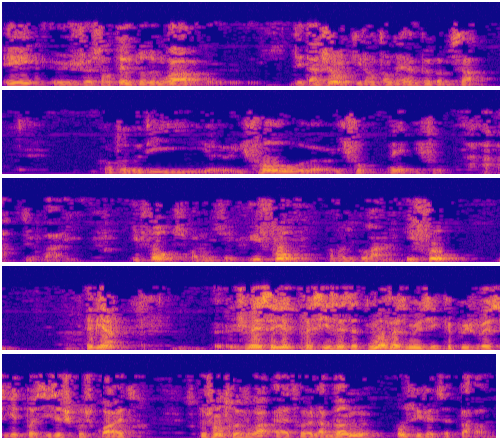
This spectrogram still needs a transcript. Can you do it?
Et je sentais autour de moi des tas de gens qui l'entendaient un peu comme ça. Quand on nous dit euh, il faut, euh, il faut, voyez, il faut, toujours pareil. Il faut se renoncer, il faut avoir du courage, il faut. Eh bien, je vais essayer de préciser cette mauvaise musique, et puis je vais essayer de préciser ce que je crois être, ce que j'entrevois être la bonne au sujet de cette parole.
